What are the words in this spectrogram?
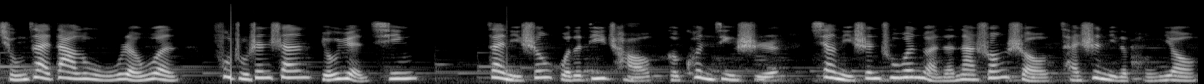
穷在大陆无人问，富住深山有远亲。在你生活的低潮和困境时，向你伸出温暖的那双手才是你的朋友。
